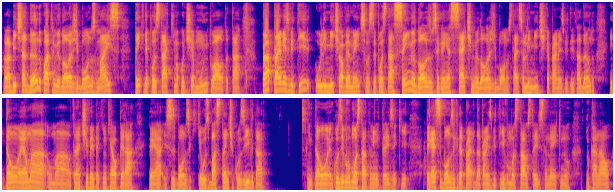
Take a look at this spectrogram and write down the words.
A Bybit está dando 4 mil dólares de bônus, mas tem que depositar aqui uma quantia muito alta, tá? Para Prime SBT, o limite, obviamente, se você depositar 100 mil dólares, você ganha 7 mil dólares de bônus, tá? Esse é o limite que a Prime SBT está dando. Então, é uma, uma alternativa aí para quem quer operar, ganhar esses bônus aqui, que eu uso bastante, inclusive, tá? Então, inclusive eu vou mostrar também trades aqui, pegar esse bônus aqui da, da Prime SBT vou mostrar os trades também aqui no, no canal,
